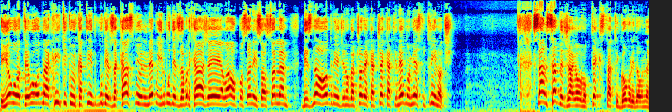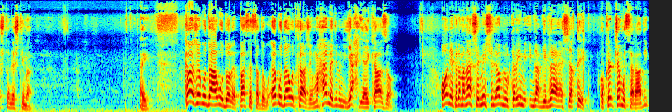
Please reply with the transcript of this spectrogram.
I ovo te odmah kritikuju kad ti budeš zakasnio ili, ne, ili budeš zabr, kaže, ej, Allah poslanik sallallahu osallam bi znao određenoga čovjeka čekati na jednom mjestu tri noći. Sam sadržaj ovog teksta ti govori da on nešto ne štima. Ej. Kaže Ebu Davud dole, pa ste sad ovo. Ebu Davud kaže, Muhammed ibn Jahja je kazao, on je prema našem mišlju Abdul Karim ibn Abdillah Šaqiq. O čemu se radi?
